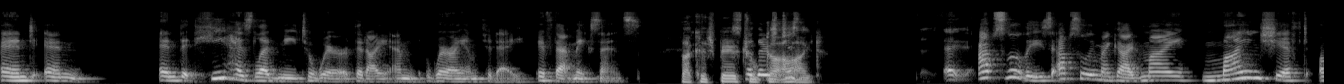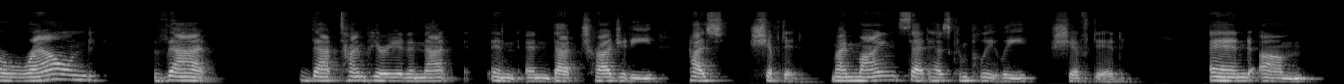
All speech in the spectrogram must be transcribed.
and and and that he has led me to where that i am where i am today if that makes sense. Like a spiritual so guide. Just, absolutely. He's absolutely my guide. My mind shift around that that time period and that and and that tragedy has shifted. My mindset has completely shifted and um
